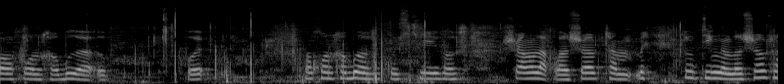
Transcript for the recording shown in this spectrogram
บางคนเขาเบื่อเออ เว้ยบางคนเขาเบื่อสกูชี่เพราช่างหลักเราชอบทำไม่จริงๆอะเราชอบท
